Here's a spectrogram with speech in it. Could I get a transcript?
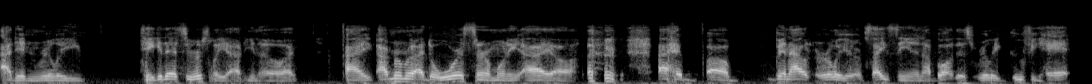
I didn't really take it that seriously. I, you know, I, I, I remember at the award ceremony, I, uh, I had uh, been out earlier sightseeing, and I bought this really goofy hat.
